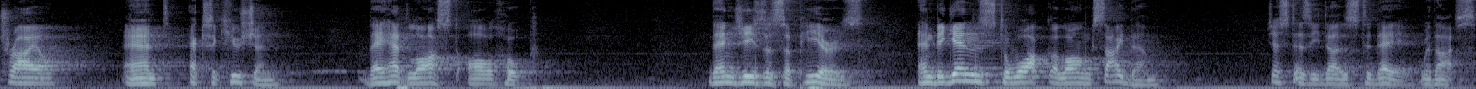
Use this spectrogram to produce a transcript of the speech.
trial, and execution, they had lost all hope. Then Jesus appears and begins to walk alongside them, just as he does today with us.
